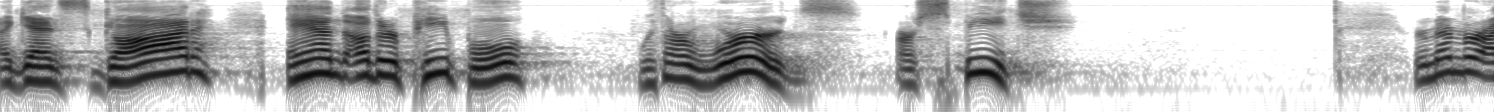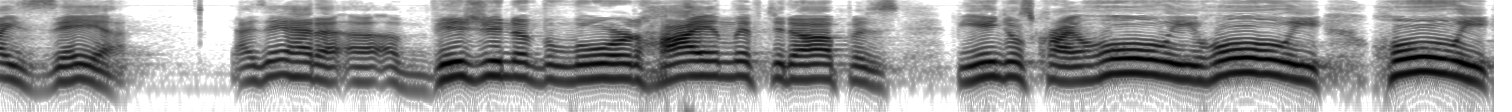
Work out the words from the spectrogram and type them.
against God and other people with our words, our speech. Remember Isaiah. Isaiah had a, a, vision of the Lord high and lifted up as the angels cry, Holy, holy, holy.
